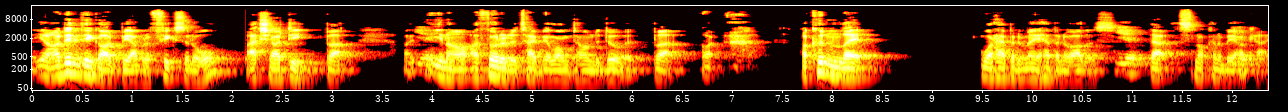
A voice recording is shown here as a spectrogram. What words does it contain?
you know, I didn't think I'd be able to fix it all. Actually, I did, but I- Yeah. you know, I thought it'd take me a long time to do it, but I, I couldn't let what happened to me happen to others. Yeah. That's not going to be Yeah. okay.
